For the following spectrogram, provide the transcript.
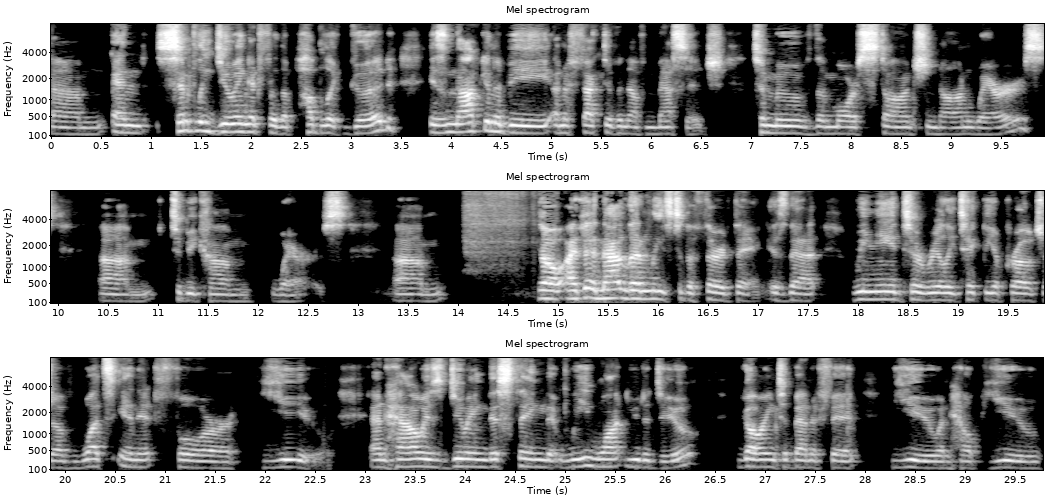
Um, and simply doing it for the public good is not going to be an effective enough message to move the more staunch non-wearers um, to become wearers. Um, so I think that then leads to the third thing is that we need to really take the approach of what's in it for you and how is doing this thing that we want you to do going to benefit you and help you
